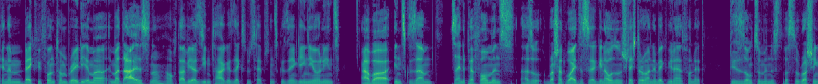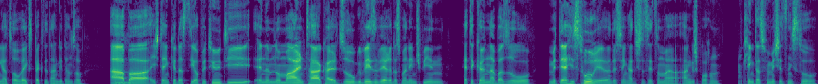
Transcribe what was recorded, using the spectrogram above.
in einem Back wie von Tom Brady immer, immer da ist. Ne? Auch da wieder sieben Tage, sechs Receptions gesehen gegen New Orleans. Aber insgesamt seine Performance, also Rashad White ist ja genauso ein schlechter Running Back wie Leonard Fournette. Die Saison zumindest, was so Rushing Yards over expected angeht und so. Aber mhm. ich denke, dass die Opportunity in einem normalen Tag halt so gewesen wäre, dass man den spielen hätte können, aber so mit der Historie, deswegen hatte ich das jetzt nochmal angesprochen, klingt das für mich jetzt nicht so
